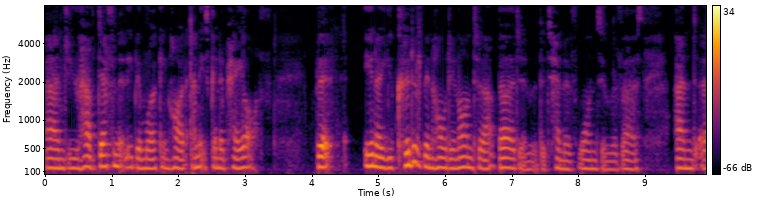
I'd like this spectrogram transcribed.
And you have definitely been working hard and it's going to pay off. But, you know, you could have been holding on to that burden with the Ten of Wands in reverse and uh,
